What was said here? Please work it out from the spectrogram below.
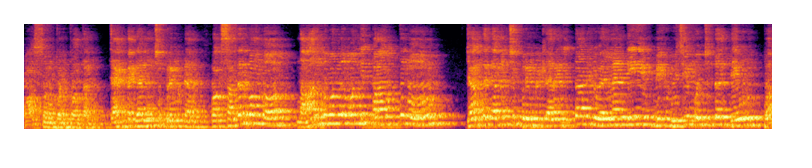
మోసం పడిపోతారు జాగ్రత్తగా గమనించి ప్రేమిటారు ఒక సందర్భంలో నాలుగు వందల మంది ప్రాప్తులు జాగ్రత్తగా గమనించి ప్రేమిటారు యుద్ధానికి వెళ్ళండి మీకు విజయం వచ్చిందని దేవుడు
